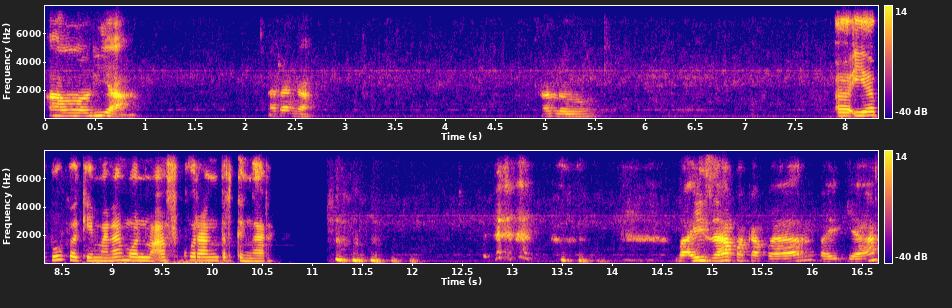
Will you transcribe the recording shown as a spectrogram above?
Alia. Ada nggak? Halo. Eh, iya Bu, bagaimana? Mohon maaf kurang terdengar. Mbak Aiza, apa kabar? Baik ya,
